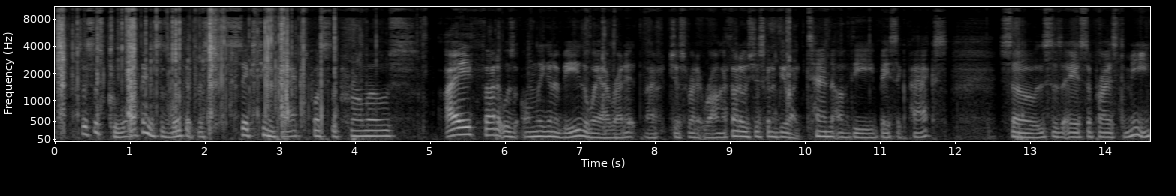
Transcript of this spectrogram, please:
So this is cool. I think this is worth it for 16 packs plus the promos. I thought it was only going to be, the way I read it, I just read it wrong. I thought it was just going to be like 10 of the basic packs. So this is a surprise to me.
